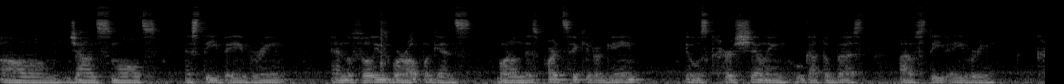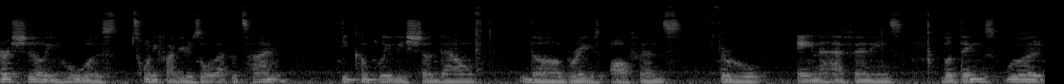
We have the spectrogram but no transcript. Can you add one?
um, John Smoltz, and Steve Avery, and the Phillies were up against. But on this particular game, it was Curt Schilling who got the best out of Steve Avery. Curt Schilling, who was 25 years old at the time, he completely shut down the Braves offense through eight and a half innings. But things would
